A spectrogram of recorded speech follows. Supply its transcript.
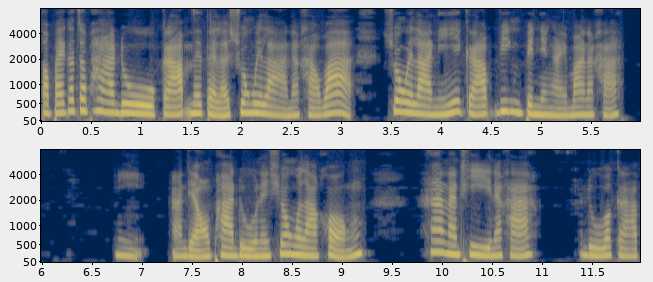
ต่อไปก็จะพาดูกราฟในแต่ละช่วงเวลานะคะว่าช่วงเวลานี้กราฟวิ่งเป็นยังไงบ้างนะคะ นี่เดี๋ยวพาดูในช่วงเวลาของ 5 นาทีนะคะ ดูว่ากราฟ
